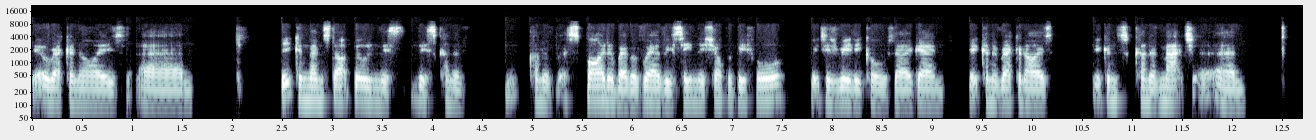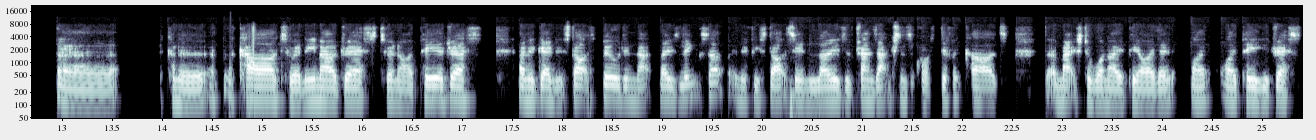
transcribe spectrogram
It will recognize um, it can then start building this this kind of kind of a spider web of where we've seen the shopper before, which is really cool. So again, it kind of recognize, it can kind of match um, uh, kind of a card to an email address to an IP address, and again, it starts building that those links up. And if you start seeing loads of transactions across different cards that are matched to one API, then IP address.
